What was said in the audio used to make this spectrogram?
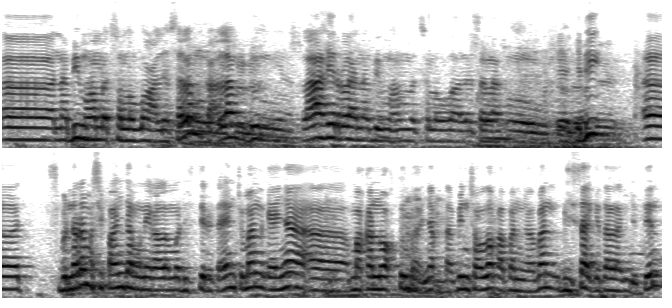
eh, Nabi Muhammad SAW ke alam dunia. lahirlah Nabi Muhammad SAW ya, jadi eh, sebenarnya masih panjang nih kalau mau diceritain cuman kayaknya eh, makan waktu banyak tapi insya Allah kapan-kapan bisa kita lanjutin.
